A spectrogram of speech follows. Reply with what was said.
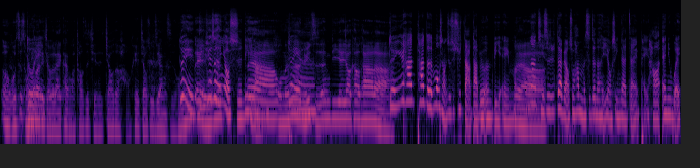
哦，我是从另外一个角度来看，哇，桃子姐的教的好，可以教出这样子。对，的确是很有实力啦。啊，我们的女子 NBA 要靠她啦。对，因为她她的梦想就是去打 WNBA 嘛。对啊。那其实代表说他们是真的很用心在栽培。好，Anyway，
